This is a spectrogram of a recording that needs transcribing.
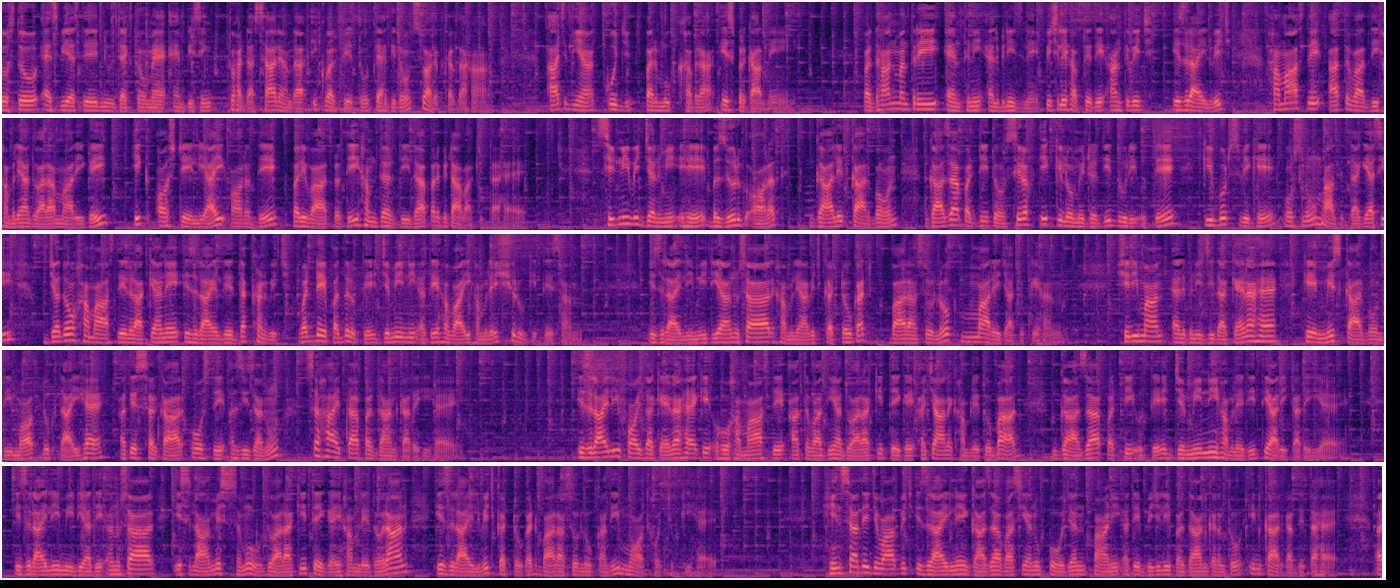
ਦੋਸਤੋ SBS ਦੇ news desk ਤੋਂ ਮੈਂ ਐਮਪੀ ਸਿੰਘ ਤੁਹਾਡਾ ਸਾਰਿਆਂ ਦਾ ਇੱਕ ਵਾਰ ਫੇਰ ਤੋਂ ਤਹਿ ਦਿਲੋਂ ਸਵਾਗਤ ਕਰਦਾ ਹਾਂ। ਅੱਜ ਦੀਆਂ ਕੁਝ ਪ੍ਰਮੁੱਖ ਖਬਰਾਂ ਇਸ ਪ੍ਰਕਾਰ ਨੇ। ਪ੍ਰਧਾਨ ਮੰਤਰੀ ਐਂਥਨੀ ਐਲਬਨੀਜ਼ ਨੇ ਪਿਛਲੇ ਹਫ਼ਤੇ ਦੇ ਅੰਤ ਵਿੱਚ ਇਜ਼ਰਾਈਲ ਵਿੱਚ ਹਮਾਸ ਦੇ ਅੱਤਵਾਦੀ ਹਮਲਿਆਂ ਦੁਆਰਾ ਮਾਰੀ ਗਈ ਇੱਕ ਆਸਟ੍ਰੇਲੀਆਈ ਔਰਤ ਦੇ ਪਰਿਵਾਰ ਪ੍ਰਤੀ ਹਮਦਰਦੀ ਦਾ ਪ੍ਰਗਟਾਵਾ ਕੀਤਾ ਹੈ। ਸਿਡਨੀ ਵਿੱਚ ਜਨਮੀ ਇਹ ਬਜ਼ੁਰਗ ਔਰਤ ਗਾਲਿਦ ਕਾਰਬਨ ਗਾਜ਼ਾ ਪੱਟੀ ਤੋਂ ਸਿਰਫ 1 ਕਿਲੋਮੀਟਰ ਦੀ ਦੂਰੀ ਉੱਤੇ ਕਿਬੁਟਸ ਵਿਖੇ ਉਸ ਨੂੰ ਮਾਰ ਦਿੱਤਾ ਗਿਆ ਸੀ, ਜਦੋਂ ਹਮਾਸ ਦੇ ਲੜਾਕਿਆਂ ਨੇ ਇਜ਼ਰਾਈਲ ਦੇ ਦੱਖਣ ਵਿੱਚ ਵੱਡੇ ਪੱਧਰ ਉੱਤੇ ਜ਼ਮੀਨੀ ਅਤੇ ਹਵਾਈ ਹਮਲੇ ਸ਼ੁਰੂ ਕੀਤੇ ਸਨ। ਇਜ਼ਰਾਈਲੀ ਮੀਡੀਆ ਅਨੁਸਾਰ ਹਮਲਿਆਂ ਵਿੱਚ ਘੱਟੋ-ਘੱਟ 1200 ਲੋਕ ਮਾਰੇ ਜਾ ਚੁੱਕੇ ਹਨ। ਸ਼੍ਰੀਮਾਨ ਐਲਬਨੀਜ਼ੀ ਦਾ ਕਹਿਣਾ ਹੈ ਕਿ ਮਿਸ ਕਾਰਬਨ ਦੀ ਮੌਤ ਦੁਖਦਾਈ ਹੈ ਅਤੇ ਸਰਕਾਰ ਉਸ ਦੇ ਅਜ਼ੀਜ਼ਾਂ ਨੂੰ ਸਹਾਇਤਾ ਪ੍ਰਦਾਨ ਕਰ ਰਹੀ ਹੈ। ਇਜ਼ਰਾਈਲੀ ਫੌਜ ਦਾ ਕਹਿਣਾ ਹੈ ਕਿ ਉਹ ਹਮਾਸ ਦੇ ਅੱਤਵਾਦੀਆਂ ਦੁਆਰਾ ਕੀਤੇ ਗਏ ਅਚਾਨਕ ਹਮਲੇ ਤੋਂ ਬਾਅਦ ਗਾਜ਼ਾ ਪੱਟੀ ਉੱਤੇ ਜ਼ਮੀਨੀ ਹਮਲੇ ਦੀ ਤਿਆਰੀ ਕਰ ਰਹੀ ਹੈ। ਇਜ਼ਰਾਈਲੀ ਮੀਡੀਆ ਦੇ ਅਨੁਸਾਰ ਇਸਲਾਮਿਸਟ ਸਮੂਹ ਦੁਆਰਾ ਕੀਤੇ ਗਏ ਹਮਲੇ ਦੌਰਾਨ ਇਜ਼ਰਾਈਲ ਵਿੱਚ ਘੱਟੋ-ਘੱਟ 1200 ਲੋਕਾਂ ਦੀ ਮੌਤ ਹੋ ਚੁੱਕੀ ਹੈ। ਹਿੰਸਾ ਦੇ ਜਵਾਬ ਵਿੱਚ ਇਜ਼ਰਾਈਲ ਨੇ ਗਾਜ਼ਾ ਵਾਸੀਆਂ ਨੂੰ ਭੋਜਨ, ਪਾਣੀ ਅਤੇ ਬਿਜਲੀ ਪ੍ਰਦਾਨ ਕਰਨ ਤੋਂ ਇਨਕਾਰ ਕਰ ਦਿੱਤਾ ਹੈ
